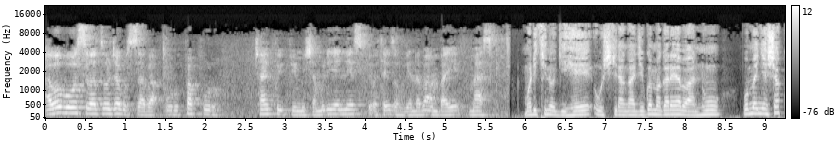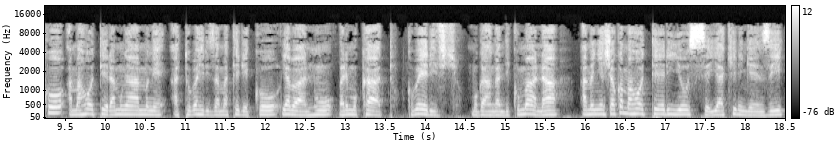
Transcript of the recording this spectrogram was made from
abo bose bazoja gusaba urupapuro cyangwa kwipimisha muri nsp bategereza kugenda bambaye masike muri kino gihe ubushikiranganji bw'amagara y'abantu bumenyesha ko amahoteli amwe amwe atubahiriza amategeko y'abantu bari mu kato. Kubera ivyo muganga ndikumana amenyesha ko amahoteli yose yakira ingenzi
